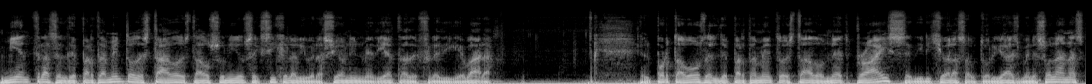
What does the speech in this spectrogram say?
mientras el Departamento de Estado de Estados Unidos exige la liberación inmediata de Freddy Guevara. El portavoz del Departamento de Estado, Ned Price, se dirigió a las autoridades venezolanas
